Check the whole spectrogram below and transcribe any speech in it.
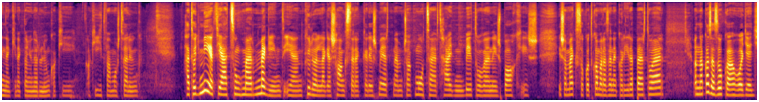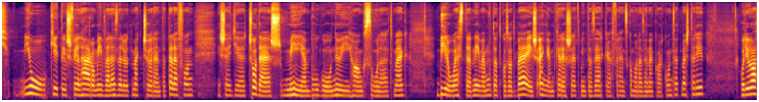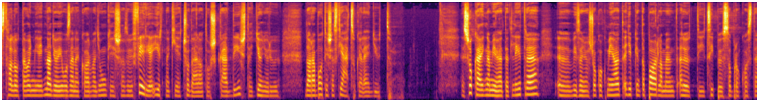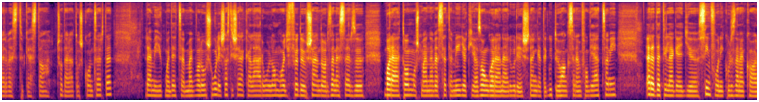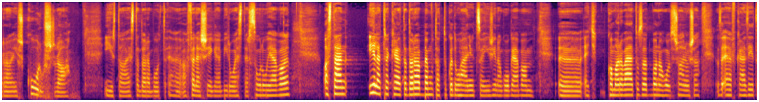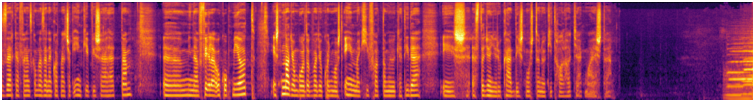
mindenkinek nagyon örülünk, aki, aki itt van most velünk. Hát, hogy miért játszunk már megint ilyen különleges hangszerekkel, és miért nem csak Mozart, Haydn, Beethoven és Bach és, és a megszokott kamarazenekari repertoár, annak az az oka, hogy egy jó két és fél-három évvel ezelőtt megcsörrent a telefon, és egy eh, csodás, mélyen búgó női hang szólalt meg. Bíró Eszter néven mutatkozott be, és engem keresett, mint az Erkel Ferenc Kamarazenekar koncertmesterét, hogy ő azt hallotta, hogy mi egy nagyon jó zenekar vagyunk, és az ő férje írt neki egy csodálatos káddist, egy gyönyörű darabot, és ezt játsszuk el együtt. Ez sokáig nem jöhetett létre, bizonyos okok miatt. Egyébként a parlament előtti cipőszobrokhoz terveztük ezt a csodálatos koncertet. Reméljük majd egyszer megvalósul, és azt is el kell árulnom, hogy Födő Sándor zeneszerző barátom, most már nevezhetem így, aki az zongoránál ül és rengeteg ütőhangszeren fog játszani, eredetileg egy szimfonikus zenekarra és kórusra írta ezt a darabot a felesége Bíró Eszter szólójával. Aztán Életre kelt a darab, bemutattuk a Dohány utcai zsinagógában egy kamara változatban, ahol sajnos az FKZ-t, az Erkel Ferenc Kamara zenekart már csak én képviselhettem mindenféle okok miatt, és nagyon boldog vagyok, hogy most én meghívhattam őket ide, és ezt a gyönyörű káddist most önök itt hallhatják ma este. thank you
